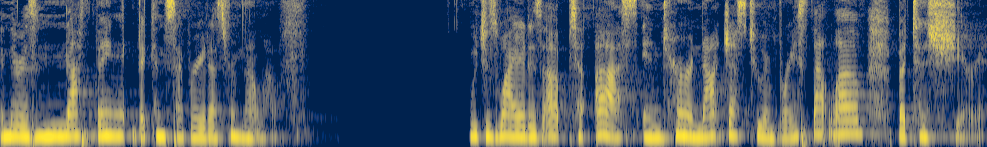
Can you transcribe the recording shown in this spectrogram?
And there is nothing that can separate us from that love. Which is why it is up to us in turn, not just to embrace that love, but to share it.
